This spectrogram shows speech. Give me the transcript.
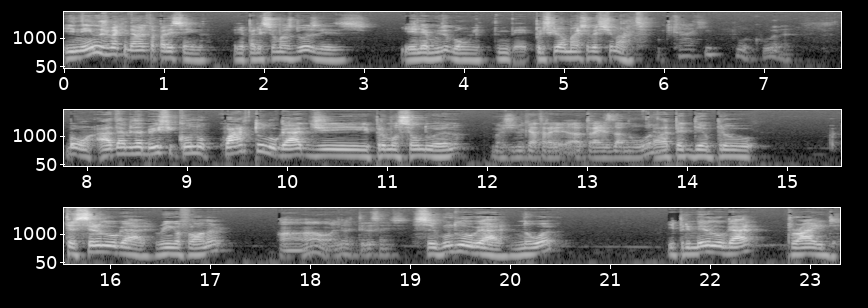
E nem no SmackDown ele tá aparecendo. Ele apareceu umas duas vezes. E ele é muito bom. e Por isso que ele é o mais subestimado. Cara, que loucura. Bom, a WWE ficou no quarto lugar de promoção do ano. Imagino que atra- atrás da Noah. Ela perdeu pro terceiro lugar, Ring of Honor. Ah, olha, interessante. Segundo lugar, Noah. E primeiro lugar, Pride.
